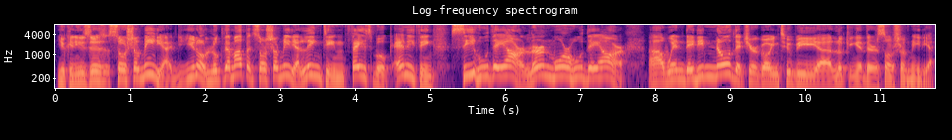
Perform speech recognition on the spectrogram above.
You can use social media. You know, look them up at social media, LinkedIn, Facebook, anything. See who they are. Learn more who they are uh, when they didn't know that you're going to be uh, looking at their social media.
